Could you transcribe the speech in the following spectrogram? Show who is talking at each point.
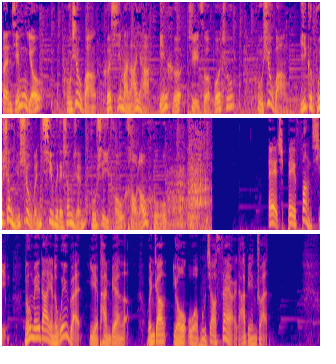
Speaker 1: 本节目由虎嗅网和喜马拉雅联合制作播出。虎嗅网：一个不善于嗅闻气味的商人，不是一头好老虎。
Speaker 2: Edge 被放弃，浓眉大眼的微软也叛变了。文章由我不叫塞尔达编撰。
